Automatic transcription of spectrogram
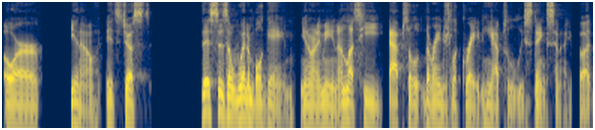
or you know it's just this is a winnable game. You know what I mean? Unless he absolutely the Rangers look great and he absolutely stinks tonight, but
